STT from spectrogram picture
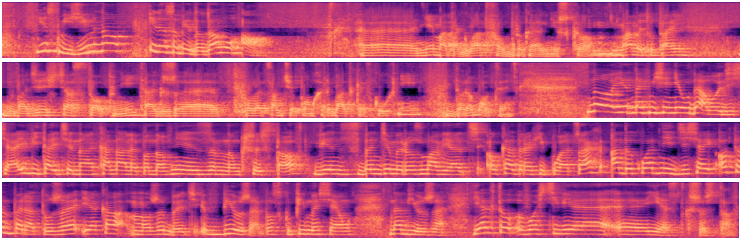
Krzysztof, jest mi zimno, idę sobie do domu, o, E, nie ma tak łatwo, droga Agnieszko. Mamy tutaj 20 stopni, także polecam ciepłą herbatkę w kuchni i do roboty. No, jednak mi się nie udało dzisiaj. Witajcie na kanale ponownie, jest ze mną Krzysztof, więc będziemy rozmawiać o kadrach i płacach, a dokładnie dzisiaj o temperaturze, jaka może być w biurze, bo skupimy się na biurze. Jak to właściwie e, jest, Krzysztof?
